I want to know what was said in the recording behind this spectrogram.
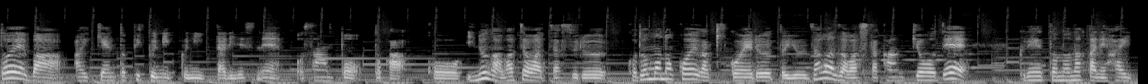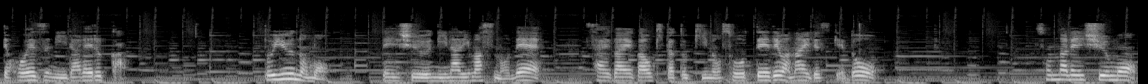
例えば愛犬とピクニックに行ったりですね、お散歩とか、こう、犬がわちゃわちゃする、子供の声が聞こえるというざわざわした環境で、クレートの中に入って吠えずにいられるか、というのも練習になりますので、災害が起きた時の想定ではないですけど、そんな練習も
